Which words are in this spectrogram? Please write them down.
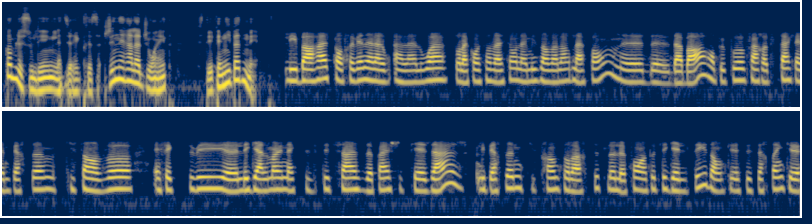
comme le souligne la directrice générale adjointe Stéphanie Vadnet. Les barrages contreviennent à la, à la, loi sur la conservation et la mise en valeur de la faune. Euh, D'abord, on peut pas faire obstacle à une personne qui s'en va effectuer euh, légalement une activité de chasse, de pêche ou de piégeage. Les personnes qui se rendent sur leur site le font en toute légalité, donc euh, c'est certain que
